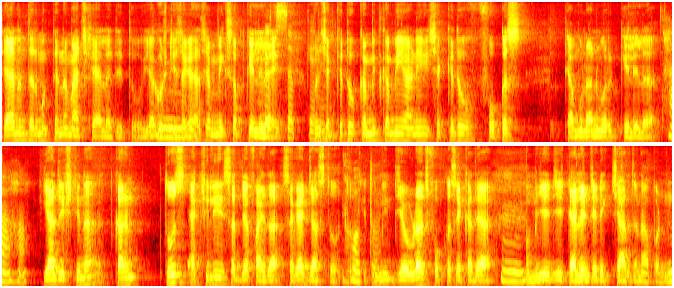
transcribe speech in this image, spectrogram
त्यानंतर मग त्यांना मॅच खेळायला देतो. या गोष्टी सगळ्या अशा मिक्सअप केलेल्या आहेत. पण. शक्यतो कमीत कमी आणि शक्यतो फोकस त्या मुलांवर केलेलं या दृष्टीनं कारण तोच ऍक्च्युली सध्या फायदा सगळ्यात जास्त होतो की. तुम्ही जेवढाच फोकस एखाद्या म्हणजे जे टॅलेंटेड एक चार जण आपण.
